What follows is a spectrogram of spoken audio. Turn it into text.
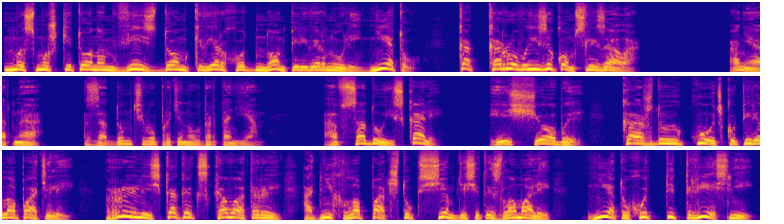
«Мы с Мушкетоном весь дом кверху дном перевернули. Нету, как корова языком слезала». «Понятно задумчиво протянул Д'Артаньян. А в саду искали? Еще бы! Каждую кочку перелопатили! Рылись, как экскаваторы! Одних лопат штук семьдесят изломали! Нету, хоть ты тресни!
